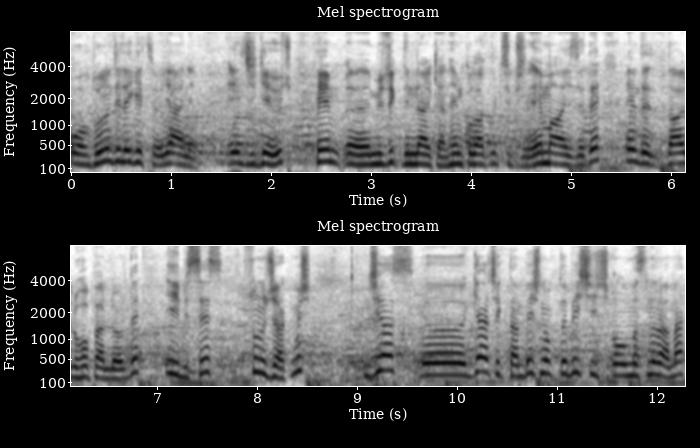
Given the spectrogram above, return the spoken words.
olduğunu dile getiriyor. Yani LG G3 hem e, müzik dinlerken hem kulaklık çıkışında hem AIZ'de hem de dahil hoparlörde iyi bir ses sunacakmış. Cihaz e, gerçekten 5.5 inç olmasına rağmen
